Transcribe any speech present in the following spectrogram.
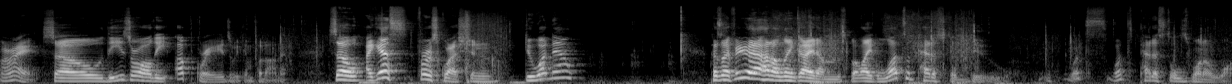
All right, so these are all the upgrades we can put on it. So I guess first question, do what now? Because I figured out how to link items, but like, what's a pedestal do? What's what's pedestals 101?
